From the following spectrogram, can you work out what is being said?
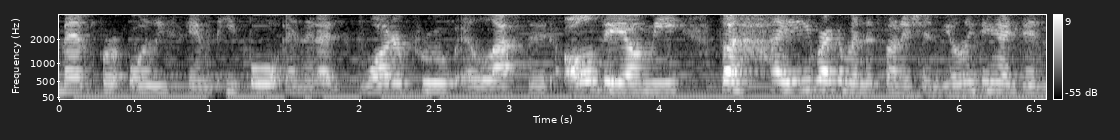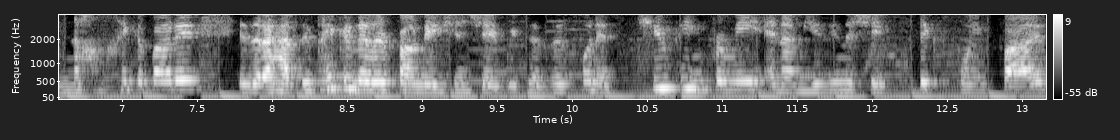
meant for oily skin people and that it's waterproof it lasted all day on me. So I highly recommend this foundation. The only thing I did not like about it is that I have to pick another foundation shade because this one is too pink for me and I'm using the shade 6.5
